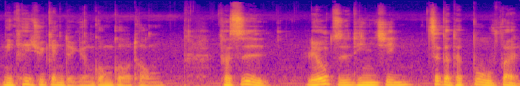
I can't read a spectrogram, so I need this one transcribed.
你可以去跟你的员工沟通。可是留职停薪这个的部分，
